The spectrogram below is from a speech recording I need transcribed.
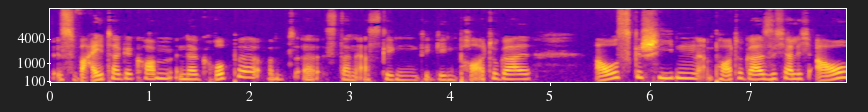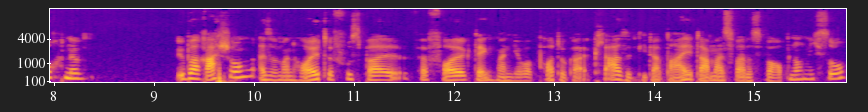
ist weitergekommen in der Gruppe und äh, ist dann erst gegen gegen Portugal ausgeschieden. Portugal sicherlich auch eine Überraschung. Also wenn man heute Fußball verfolgt, denkt man, ja, Portugal, klar sind die dabei. Damals war das überhaupt noch nicht so.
